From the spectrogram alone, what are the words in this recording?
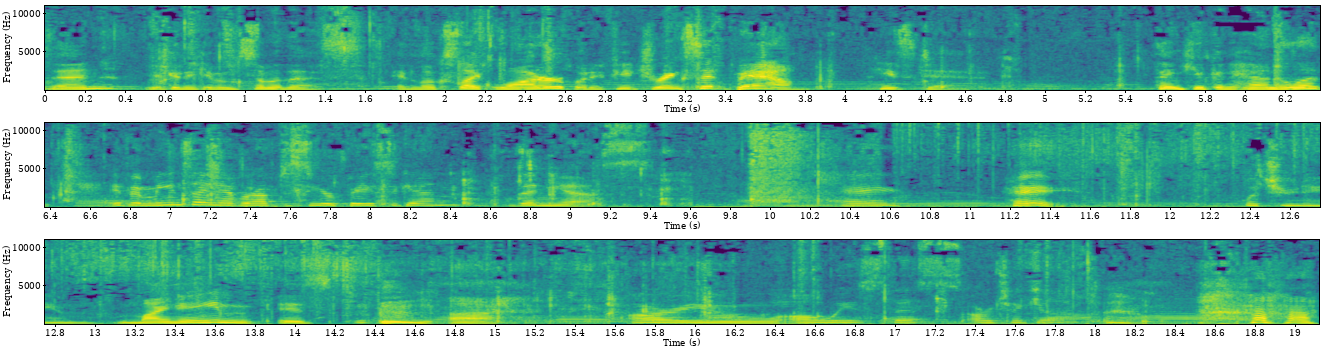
Then, you're gonna give him some of this. It looks like water, but if he drinks it, bam! He's dead. Think you can handle it? If it means I never have to see your face again, then yes. Hey, Hey, what's your name? my name is. uh, Are you always this articulate?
